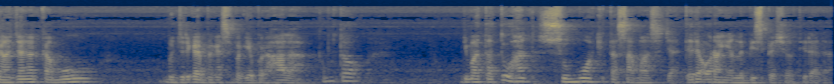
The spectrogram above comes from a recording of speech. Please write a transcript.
jangan-jangan kamu menjadikan mereka sebagai berhala kamu tahu di mata Tuhan semua kita sama saja tidak ada orang yang lebih spesial tidak ada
